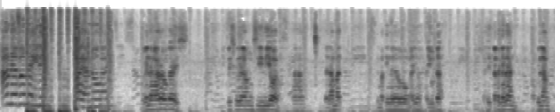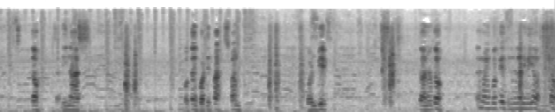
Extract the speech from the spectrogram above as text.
I never made it, but I know I Magandang araw guys. Please ko si Mayor. Ah, salamat. Dumating na yung ayun, ayuda. Kahit tatagalan, okay lang. Ito, sardinas. Ito, imported pa, spam. Corn beef. Ito, ano to? Ano mga imported? Pinila ni Mayor. Ito.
